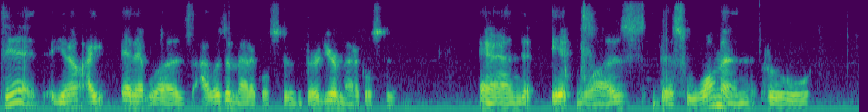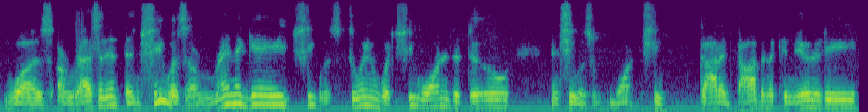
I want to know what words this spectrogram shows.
did. You know, I and it was I was a medical student, third year medical student, and it was this woman who was a resident and she was a renegade. She was doing what she wanted to do and she was she got a job in the community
